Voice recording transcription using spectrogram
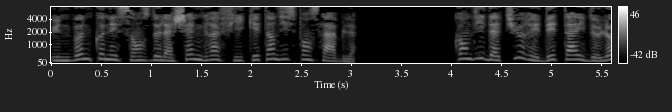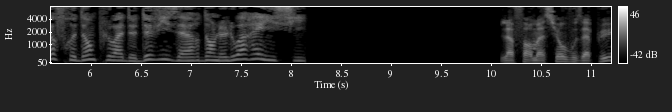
Une bonne connaissance de la chaîne graphique est indispensable. Candidature et détails de l'offre d'emploi de deviseur dans le Loiret ici. L'information vous a plu?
